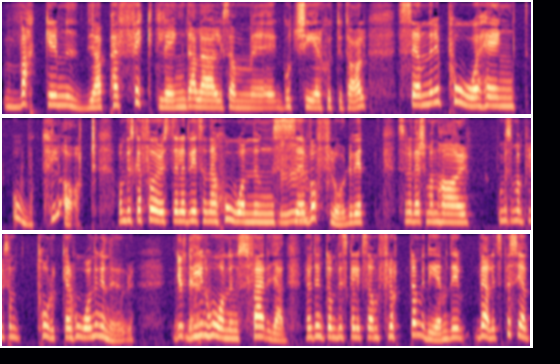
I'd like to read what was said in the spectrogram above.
vacker midja, perfekt längd alla liksom eh, Gautier 70-tal. Sen är det påhängt oklart. Om det ska föreställa du vet, sådana honungsvåfflor. Du vet sådana där som man har, som man liksom torkar honungen ur. Just Det det. är en honungsfärgad. Jag vet inte om det ska liksom flörta med det, men det är väldigt speciellt.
